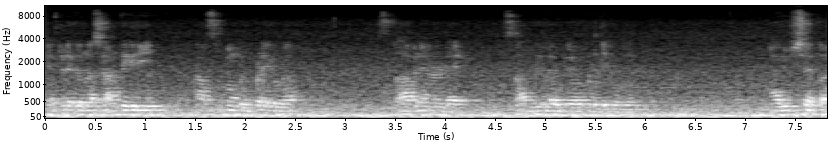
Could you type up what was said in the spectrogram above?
ഏറ്റെടുക്കുന്ന ശാന്തിഗിരി ആശ്രമം ഉൾപ്പെടെയുള്ള സ്ഥാപനങ്ങളുടെ സാധ്യതകളെ ഉപയോഗപ്പെടുത്തിക്കൊണ്ട് ആയുഷ്യത്ര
